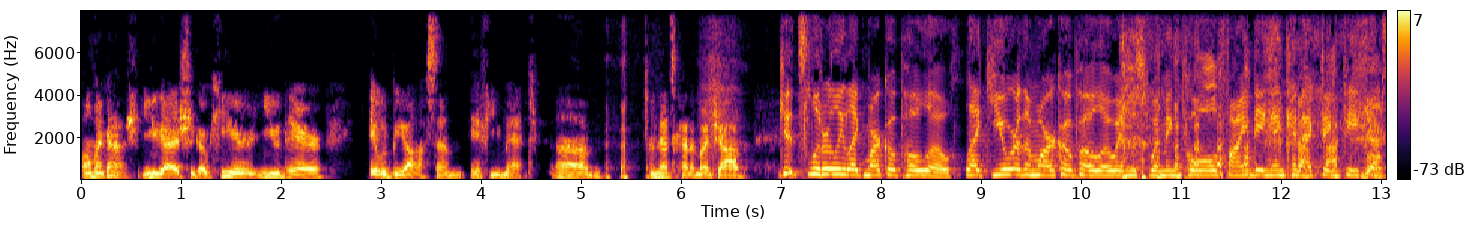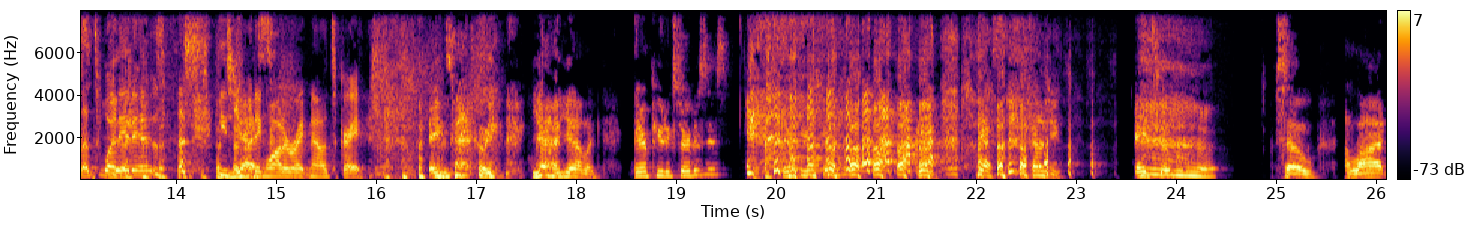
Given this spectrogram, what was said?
oh my gosh, you guys should go here, you there. It would be awesome if you met. Um, and that's kind of my job. It's literally like Marco Polo. Like you are the Marco Polo in the swimming pool, finding and connecting people. Yes, That's what it is. He's yes. treading water right now. It's great. exactly. Yeah, yeah. Like therapeutic services. Therapeutic services? yes, I found you. It's so cool. So a lot,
